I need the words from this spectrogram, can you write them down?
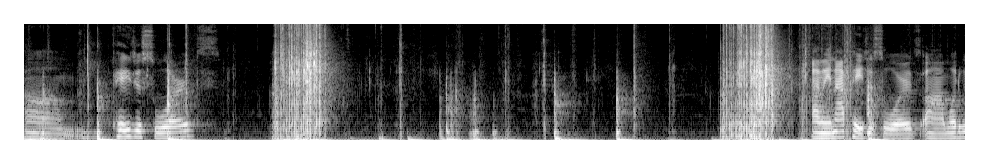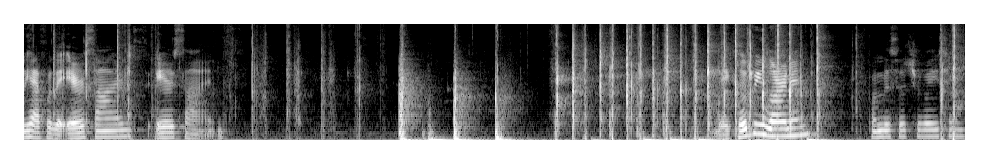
Um, Page of Swords. I mean, not Page of Swords. Um, what do we have for the air signs? Air signs. They could be learning from this situation.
